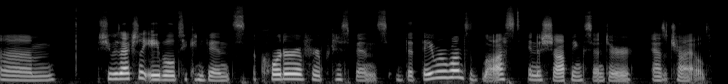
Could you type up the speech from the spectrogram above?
um, she was actually able to convince a quarter of her participants that they were once lost in a shopping center as a child.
